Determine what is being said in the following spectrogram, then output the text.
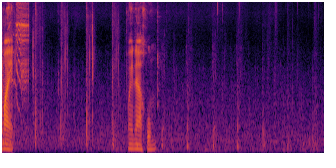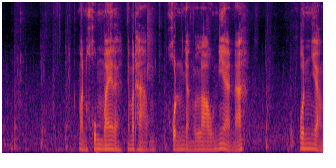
ไม่ ไม่น่าคุ้ม มันคุ้มไหมล่ะเนี่ยมาถามคนอย่างเราเนี่ยนะ คนอย่าง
